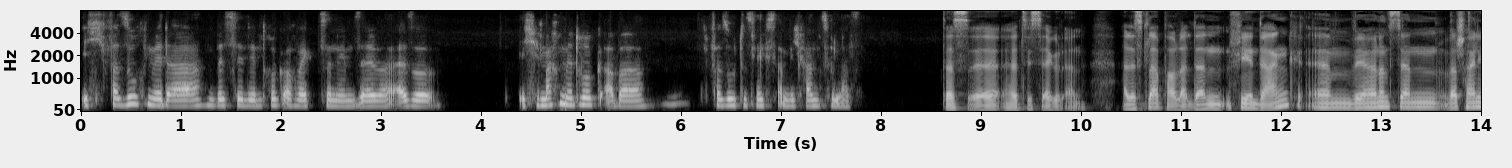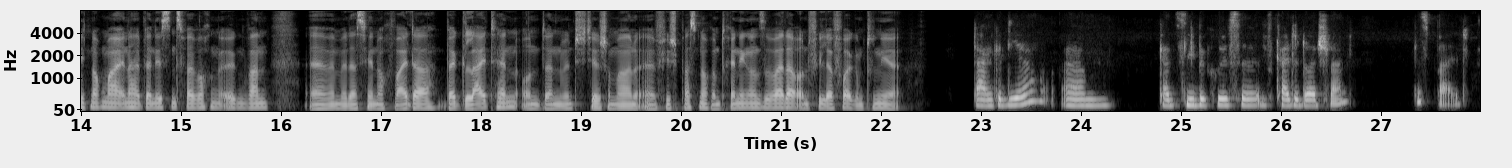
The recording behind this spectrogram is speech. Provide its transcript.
ich versuche mir da ein bisschen den Druck auch wegzunehmen selber. Also ich mache mir Druck, aber ich versuche das nicht so an mich ranzulassen. Das äh, hört sich sehr gut an. Alles klar, Paula. Dann vielen Dank. Ähm, wir hören uns dann wahrscheinlich nochmal innerhalb der nächsten zwei Wochen irgendwann, äh, wenn wir das hier noch weiter begleiten. Und dann wünsche ich dir schon mal äh, viel Spaß noch im Training und so weiter und viel Erfolg im Turnier. Danke dir. Ähm, ganz liebe Grüße ins kalte Deutschland. Bis bald.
